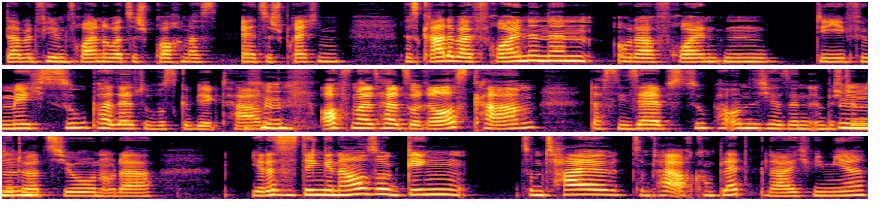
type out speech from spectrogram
da mit vielen Freunden darüber zu, sprechen, dass, äh, zu sprechen, dass gerade bei Freundinnen oder Freunden, die für mich super selbstbewusst gewirkt haben, oftmals halt so rauskam, dass sie selbst super unsicher sind in bestimmten mhm. Situationen oder ja, dass es denen genauso ging, zum Teil, zum Teil auch komplett gleich wie mir.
